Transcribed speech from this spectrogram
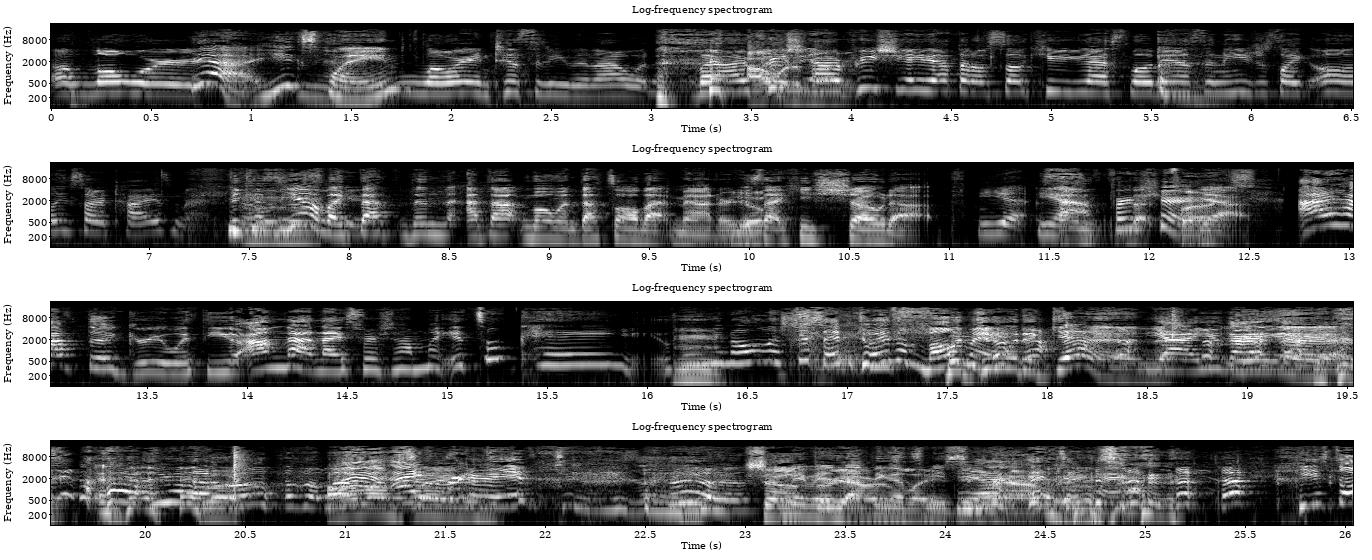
A lower Yeah, he explained. lower intensity than I would. But I I would've appreciate I done it. appreciate it. I thought it was so cute. You guys slow dance, and he's just like, oh, these are ties match. Because yeah, like that. Then at that moment, that's all that mattered is that he showed up. Yes. Yeah, for That- sure. Yeah. I have to agree with you. I'm that nice person. I'm like, it's okay. Mm. You know, let's just enjoy the But moment. do it again. Yeah, you guys Yeah, are. yeah, Look, all I'm I, I saying forgive too easily. show Maybe three I think hours that's late. See what happens. It's okay. he still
